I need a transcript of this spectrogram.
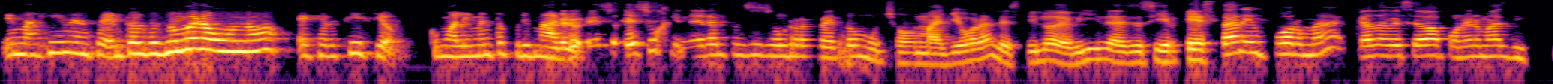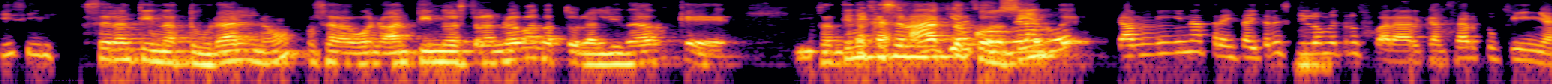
imagínense. Entonces, número uno, ejercicio como alimento primario. Pero eso, eso genera entonces un reto mucho mayor al estilo de vida. Es decir, estar en forma cada vez se va a poner más difícil. Ser antinatural, ¿no? O sea, bueno, anti nuestra nueva naturalidad que, o sea, tiene que ser un ah, acto consciente. Camina 33 kilómetros para alcanzar tu piña.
